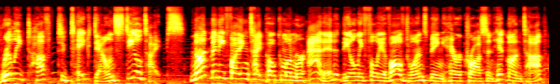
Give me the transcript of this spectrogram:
really tough to take down steel types. Not many fighting type Pokemon were added, the only fully evolved ones being Heracross and Hitmontop,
